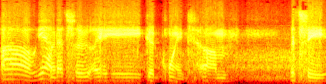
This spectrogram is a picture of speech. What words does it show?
Oh, yeah, that's a, a good point. Um, let's see.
